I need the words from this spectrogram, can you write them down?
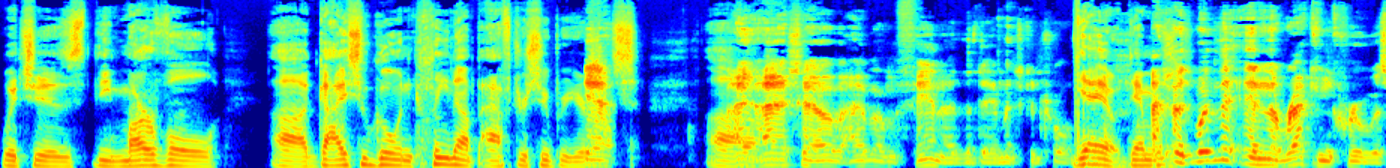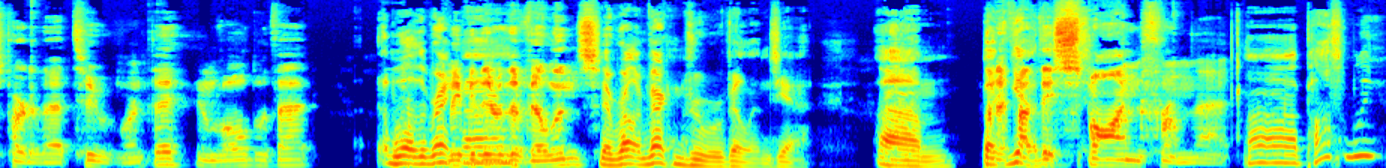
which is the marvel uh guys who go and clean up after superheroes uh, I, I actually, I'm I'm a fan of the damage control. yeah, yeah damage wasn't they- and the Wrecking Crew was part of that too, weren't they? Involved with that? Well the Maybe they were um, the villains. the Re- wrecking crew were villains yeah um but but I yeah thought they spawned from that. uh possibly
